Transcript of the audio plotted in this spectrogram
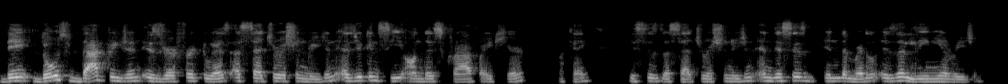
They those that region is referred to as a saturation region, as you can see on this graph right here. Okay, this is the saturation region, and this is in the middle is a linear region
